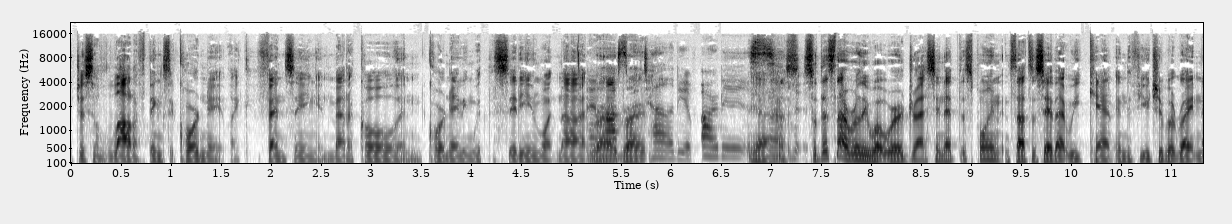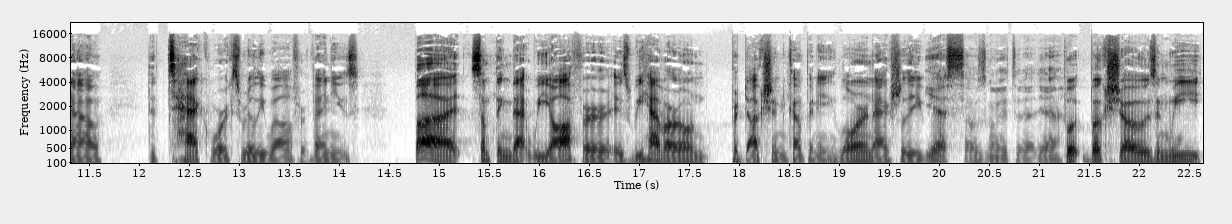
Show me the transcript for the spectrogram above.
just a lot of things to coordinate, like fencing and medical and coordinating with the city and whatnot. And Right, right. hospitality of artists. Yeah. so that's not really what we're addressing at this point. It's not to say that we can't in the future, but right now the tech works really well for venues. But something that we offer is we have our own production company. Lauren actually Yes, I was going to get to that. Yeah. book, book shows and we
